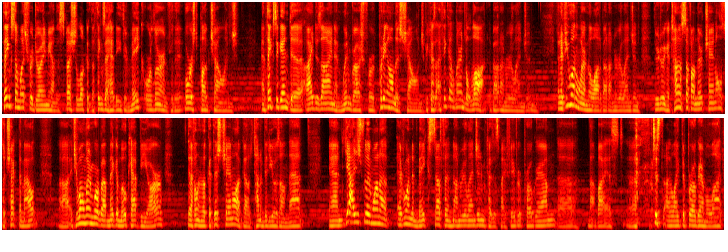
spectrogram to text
Thanks so much for joining me on this special look at the things I had to either make or learn for the Forest Pug Challenge. And thanks again to Eyedesyn and Winbush for putting on this challenge because I think I learned a lot about Unreal Engine. And if you want to learn a lot about Unreal Engine, they're doing a ton of stuff on their channel, so check them out. Uh, if you want to learn more about Mega Mocap VR, definitely look at this channel. I've got a ton of videos on that. And yeah, I just really want everyone to make stuff in Unreal Engine because it's my favorite program. Uh, not biased, uh, just I like the program a lot.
